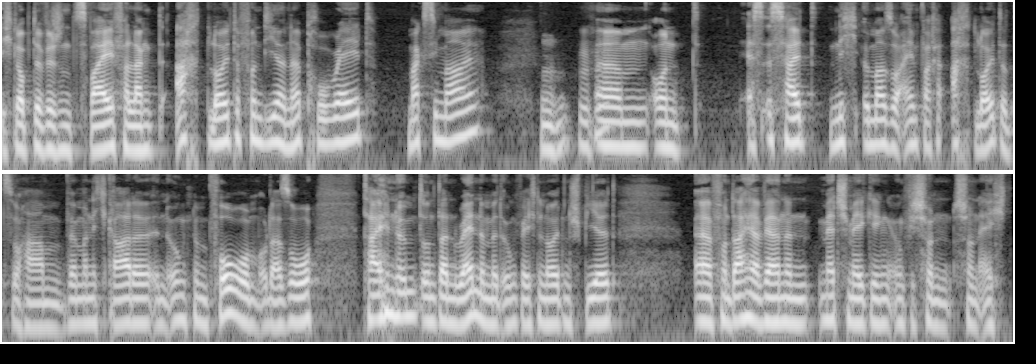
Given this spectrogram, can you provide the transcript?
ich glaube, Division 2 verlangt acht Leute von dir, ne, pro Raid maximal. Mhm. Ähm, und es ist halt nicht immer so einfach, acht Leute zu haben, wenn man nicht gerade in irgendeinem Forum oder so teilnimmt und dann random mit irgendwelchen Leuten spielt. Äh, von daher wäre ein Matchmaking irgendwie schon, schon echt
